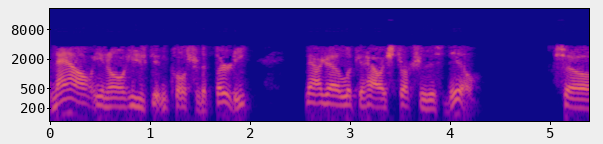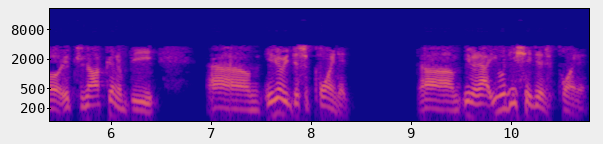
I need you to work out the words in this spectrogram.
Now, you know, he's getting closer to 30. Now I got to look at how I structure this deal. So it's not going to be, um, you're going to be disappointed. Um, you know, now, when you say disappointed,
